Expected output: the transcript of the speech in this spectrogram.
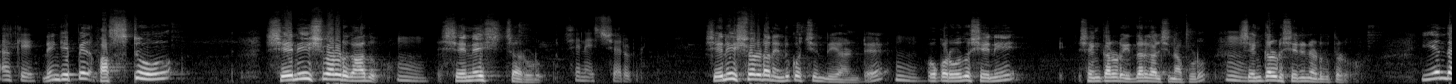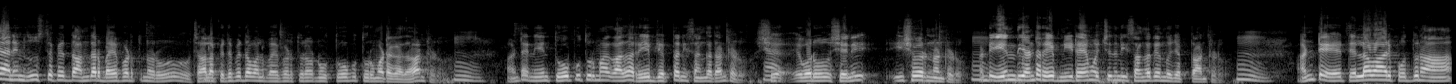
ఓకే. నేను చెప్పేది ఫస్ట్ శనీశ్వరుడు కాదు. శనేశ్వరుడు. శనేశ్వరుడు. శనీశ్వరుడు అని ఎందుకు వచ్చింది అంటే ఒకరోజు శని శంకరుడు ఇద్దరు కలిసినప్పుడు శంకరుడు శనిని అడుగుతాడు. ఏందా నేను చూస్తే పెద్ద అందరు భయపడుతున్నారు? చాలా పెద్ద పెద్ద వాళ్ళు భయపడుతున్నారు. నువ్వు తోపు తురుమట కదా అంటాడు. అంటే నేను తోపు తురుమ కాదా? రేపు చెప్తా నీ సంగతి అంటాడు. ఎవరు? శని ఈశ్వరుని అంటాడు. అంటే ఏంది అంటే రేపు నీ టైం వచ్చింది నీ సంగతి ఏందో చెప్తా అంటాడు. అంటే తెల్లవారి పొద్దున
